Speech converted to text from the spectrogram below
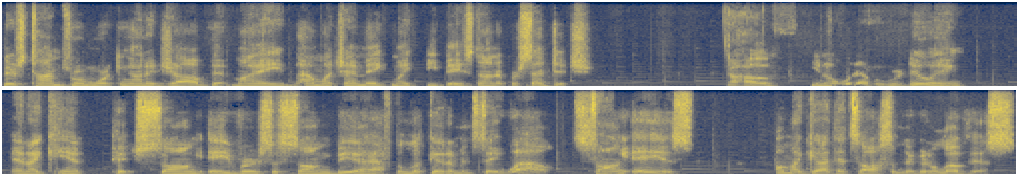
There's times where I'm working on a job that my how much I make might be based on a percentage Uh-huh. of you know whatever we're doing and i can't pitch song a versus song b. I have to look at them and say wow song a is oh my god that's awesome. They're going to love this.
